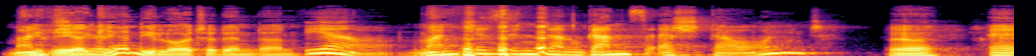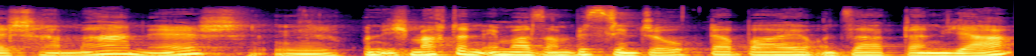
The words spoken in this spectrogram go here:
Wie reagieren die Leute denn dann? Ja, manche sind dann ganz erstaunt Ja. Äh, schamanisch und ich mache dann immer so ein bisschen Joke dabei und sage dann, ja,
